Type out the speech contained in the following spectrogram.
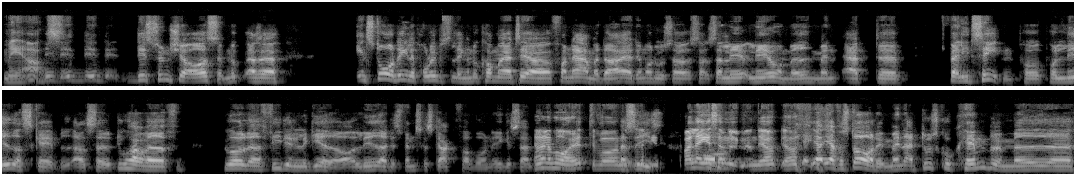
med alls. Det, det, det, det synes jeg også. Nu, altså, en stor del af problemstillingen, nu kommer jeg til at fornærme dig, og det må du så, så, så leve med, men at øh, kvaliteten på, på lederskabet, altså du har været du har været FIDE-delegeret og leder af det svenske skakforbund, ikke sandt? Ja, jeg var et. Det var, Præcis. det var længe siden nu, men ja, ja. Jeg, jeg forstår det, men at du skulle kæmpe med uh,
